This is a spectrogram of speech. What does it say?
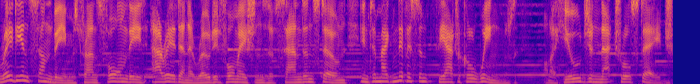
Radiant sunbeams transform these arid and eroded formations of sand and stone into magnificent theatrical wings on a huge and natural stage.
